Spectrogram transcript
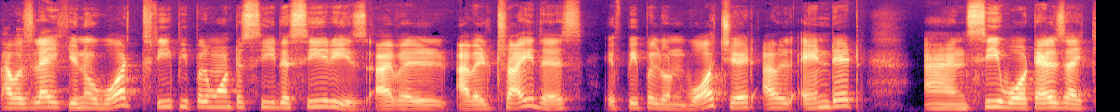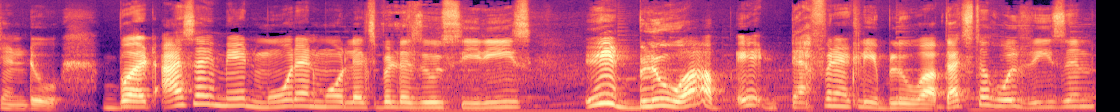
I was like, you know what? Three people want to see the series. I will I will try this. If people don't watch it, I will end it and see what else I can do. But as I made more and more Let's Build a Zoo series, it blew up. It definitely blew up. That's the whole reason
